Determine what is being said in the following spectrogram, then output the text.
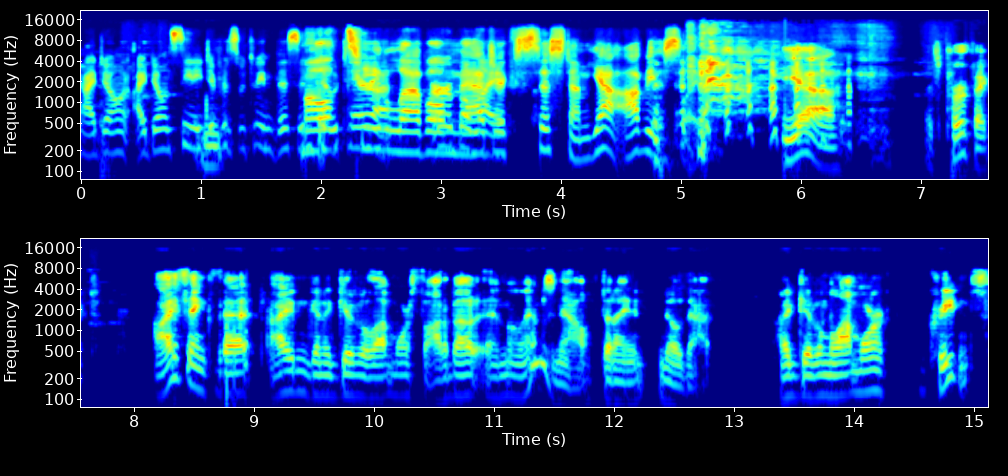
I don't I don't see any difference between this and doTERRA. Multi-level magic Herbalife. system. Yeah, obviously. yeah, that's perfect. I think that I'm going to give a lot more thought about MLMs now that I know that. I give them a lot more credence.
